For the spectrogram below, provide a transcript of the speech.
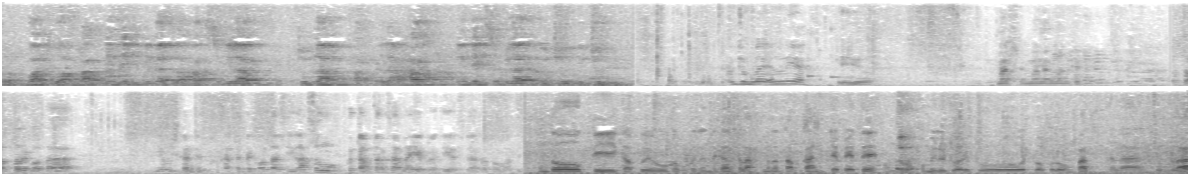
perempuan 24.389 jumlah 48.977 jumlah ini ya Iya. Mas, emang emang ke? daftar kota. Ya wis ganti KTP kota sih. Langsung ke daftar sana ya berarti ya secara otomatis. Untuk di KPU Kabupaten Tegal telah menetapkan DPT untuk pemilu 2024 dengan jumlah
